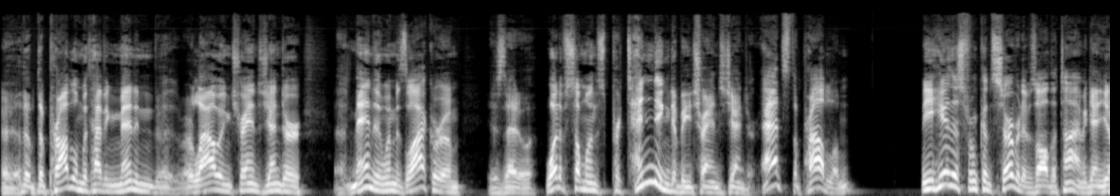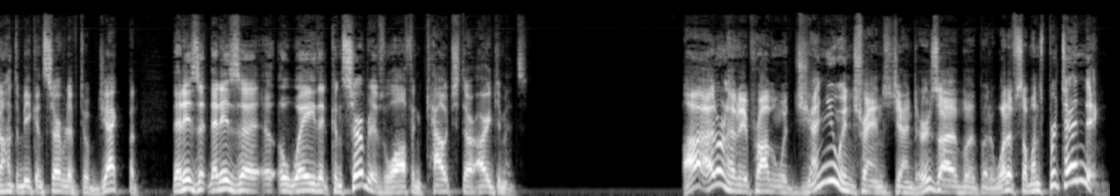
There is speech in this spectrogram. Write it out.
uh, the, the problem with having men in, uh, allowing transgender uh, men in the women's locker room is that what if someone's pretending to be transgender? That's the problem. you hear this from conservatives all the time. Again, you don't have to be conservative to object, but that is a, that is a, a way that conservatives will often couch their arguments. I, I don't have any problem with genuine transgenders, uh, but, but what if someone's pretending?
